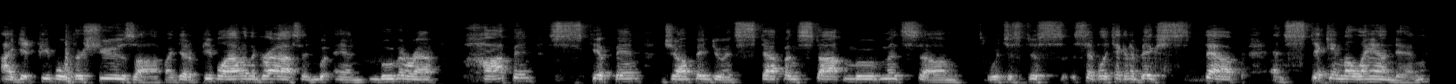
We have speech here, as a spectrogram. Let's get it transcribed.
I get people with their shoes off. I get people out on the grass and, and moving around, hopping, skipping, jumping, doing step and stop movements. Um, which is just simply taking a big step and sticking the land in.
